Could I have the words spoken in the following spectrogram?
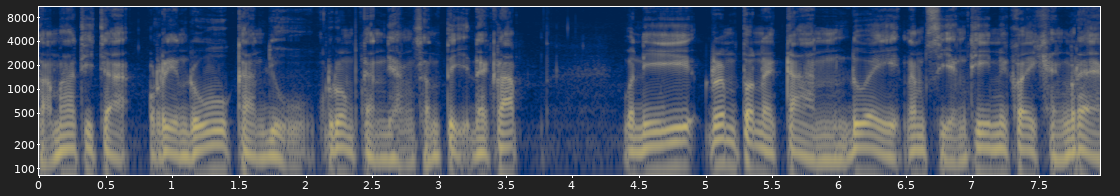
สามารถที่จะเรียนรู้การอยู่ร่วมกันอย่างสันติได้ครับ วันนี้เริ่มต้นรายการด้วยน้ำเสียงที่ไม่ค่อยแข็งแรง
